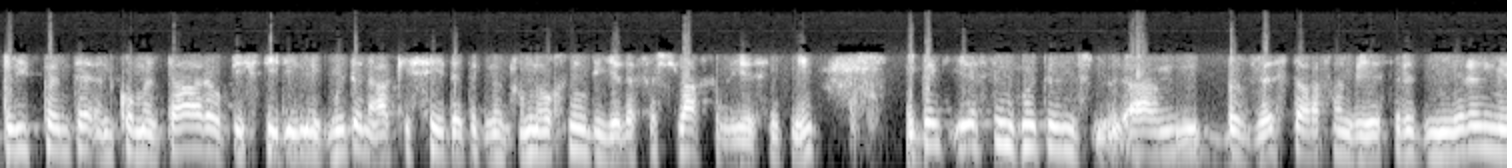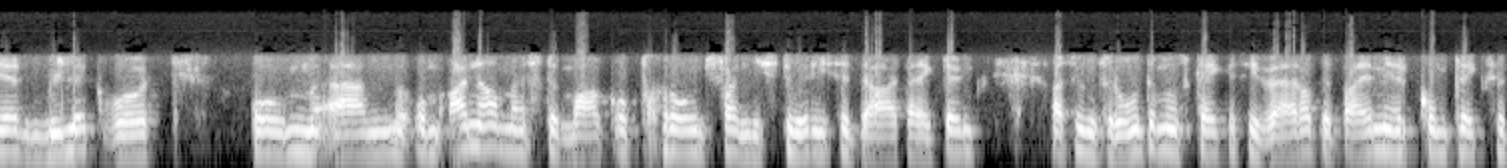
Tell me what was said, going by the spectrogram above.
drie punte in kommentaar op die studie en ek moet en ek sê dat ek nog nie die hele verslag gelees het nie. Ek dink eerstens moet ons um, bewus daarvan wees dat dit meer en meer moeilik word om um, om aannames te maak op grond van historiese data. Ek dink as ons rondom ons kyk is die wêreld 'n baie meer komplekse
